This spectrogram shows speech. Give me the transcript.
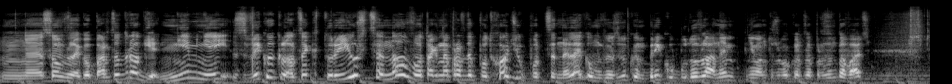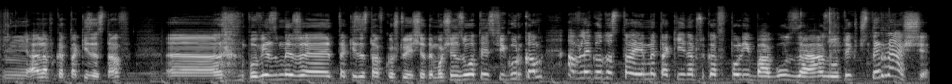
mm, są w Lego bardzo drogie. Niemniej zwykły klocek, który już cenowo tak naprawdę wrzucił pod cenę Lego, mówię o zwykłym briku budowlanym, nie mam tu, żeby akurat zaprezentować, mm, ale na przykład taki zestaw, eee, powiedzmy, że taki zestaw kosztuje 7-8 zł z figurką, a w Lego dostajemy taki na przykład w polibagu za złotych 14.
